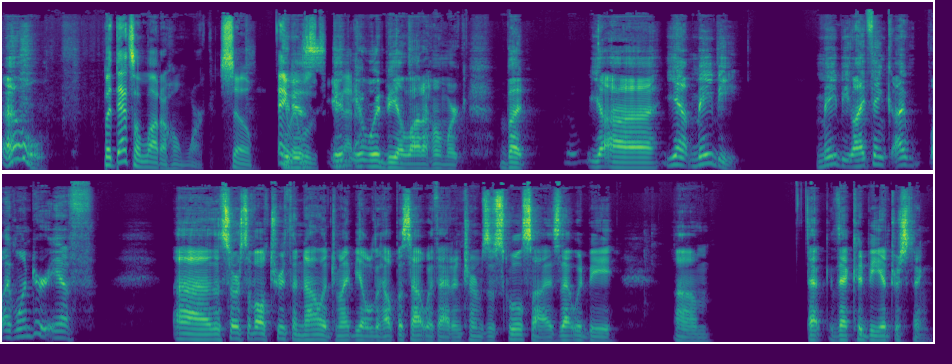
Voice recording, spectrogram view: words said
Oh, But that's a lot of homework. So anyway, it, we'll it, it would be a lot of homework. But yeah, uh, yeah, maybe, maybe. I think I I wonder if uh, the source of all truth and knowledge might be able to help us out with that in terms of school size. That would be um, that that could be interesting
